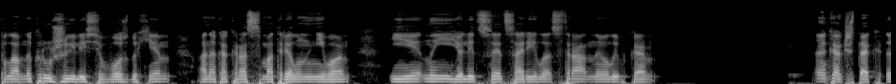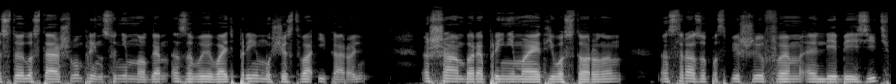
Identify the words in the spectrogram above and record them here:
плавно кружились в воздухе. Она как раз смотрела на него, и на ее лице царила странная улыбка. Э, как же так, стоило старшему принцу немного завоевать преимущество, и король Шамбара принимает его сторону, сразу поспешив эм, лебезить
